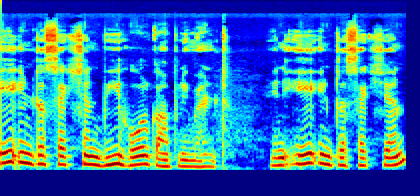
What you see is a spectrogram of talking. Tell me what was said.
A intersection B whole complement यानी A intersection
